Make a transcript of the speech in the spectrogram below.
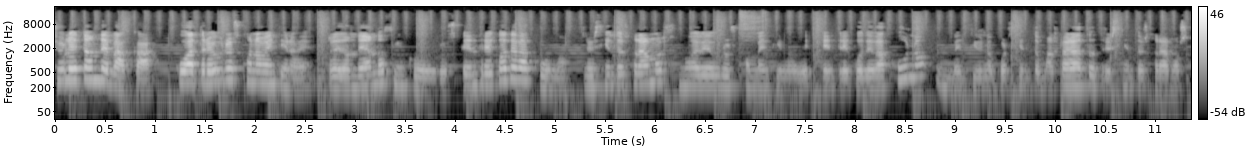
Chuletón de vaca, 4,99 euros, redondeando 5 euros. Entreco de vacuno, 300 gramos, 9,29 euros. Entreco de vacuno, un 21% más barato, 300 gramos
